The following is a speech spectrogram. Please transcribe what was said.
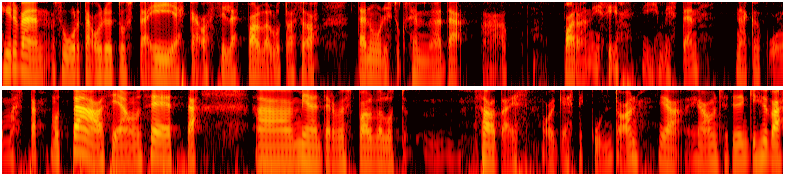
hirveän suurta odotusta ei ehkä ole sille, että palvelutaso tämän uudistuksen myötä paranisi ihmisten näkökulmasta. Mutta pääasia on se, että mielenterveyspalvelut saataisiin oikeasti kuntoon. Ja, ja on se tietenkin hyvä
